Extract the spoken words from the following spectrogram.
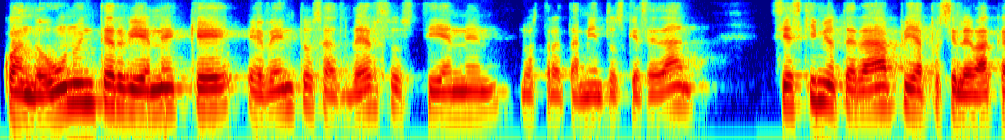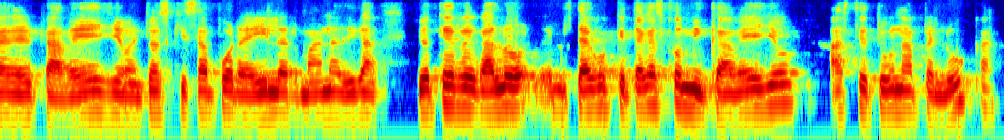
cuando uno interviene, qué eventos adversos tienen los tratamientos que se dan. Si es quimioterapia, pues se le va a caer el cabello. Entonces quizá por ahí la hermana diga, yo te regalo, te hago que te hagas con mi cabello, hazte tú una peluca.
